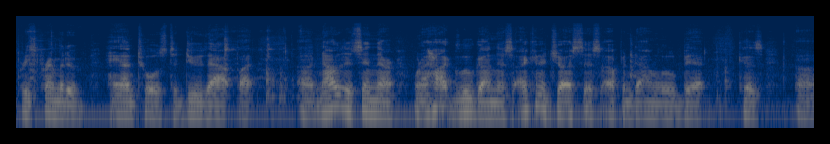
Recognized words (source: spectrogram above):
pretty primitive hand tools to do that. But uh, now that it's in there, when I hot glue gun this, I can adjust this up and down a little bit because uh,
